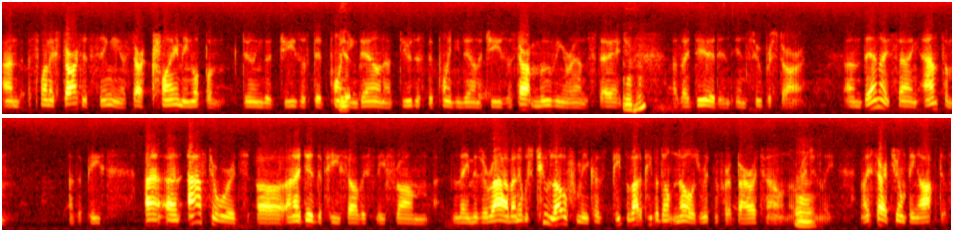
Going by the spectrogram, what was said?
And it's when I started singing, I started climbing up and doing the Jesus bit, pointing down at Judas bit, pointing down at Jesus. I started moving around the stage hmm as I did in, in Superstar. And then I sang Anthem as a piece. Uh, and afterwards, uh, and I did the piece obviously from Les Miserables, and it was too low for me because people, a lot of people don't know it was written for a baritone Mm. originally. And I started jumping octaves,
